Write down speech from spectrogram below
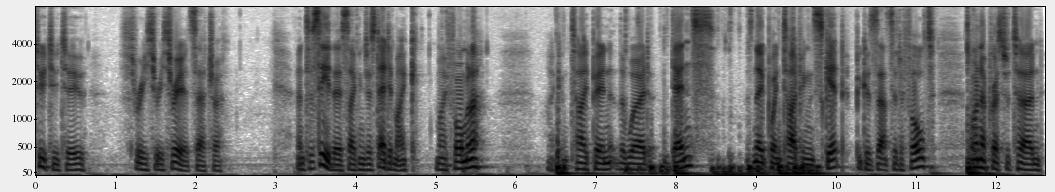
2, 2, 2, 3, 3, 3, etc. And to see this, I can just edit my, my formula I can type in the word dense. There's no point typing skip because that's the default. And when I press return,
